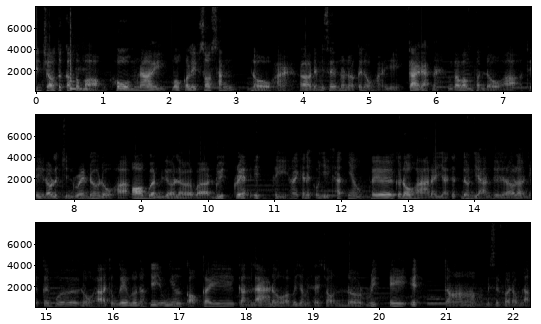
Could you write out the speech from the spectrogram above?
Xin chào tất cả các bạn. Hôm nay một clip so sánh đồ họa. À, Để mình xem nó là cái đồ họa gì. Cài đặt này Chúng ta bấm phần đồ họa. Thì đó là trình render đồ họa. OpenGL và DirectX Thì hai cái này có gì khác nhau? Thì cái đồ họa này giải thích đơn giản Thì đó là những cái đồ họa trong game luôn đó Ví dụ như cỏ cây, cành lá đồ á. Bây giờ mình sẽ chọn The đó mình sẽ khởi động lại.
